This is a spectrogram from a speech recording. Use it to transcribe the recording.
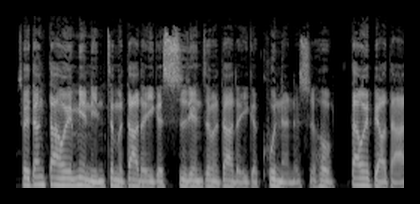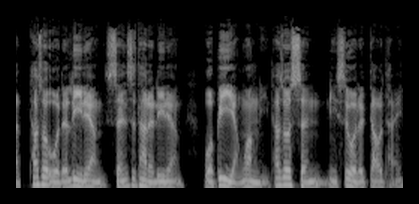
所以，当大卫面临这么大的一个试炼、这么大的一个困难的时候，大卫表达他说：“我的力量，神是他的力量，我必仰望你。”他说：“神，你是我的高台。”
